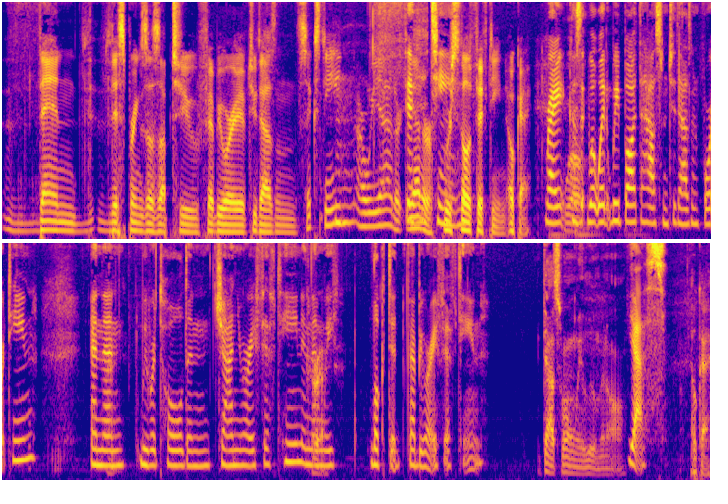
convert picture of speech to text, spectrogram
Then th- this brings us up to February of 2016. Are we at? Or, yet, or we're still at 15. Okay. right? Because Well- we bought the house in 2014, and then we were told in January 15, and then we looked at February 15. That's when we luminol. Yes, Okay.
